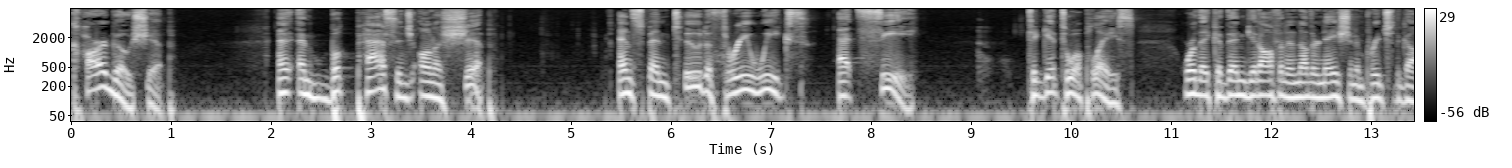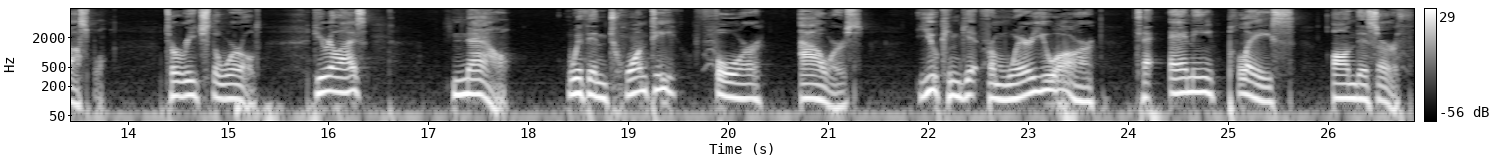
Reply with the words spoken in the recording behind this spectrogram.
cargo ship and, and book passage on a ship and spend two to three weeks at sea to get to a place where they could then get off in another nation and preach the gospel to reach the world. Do you realize now, within 24 hours, you can get from where you are to any place on this earth?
